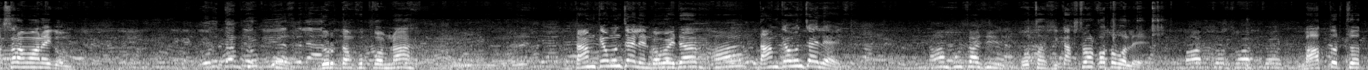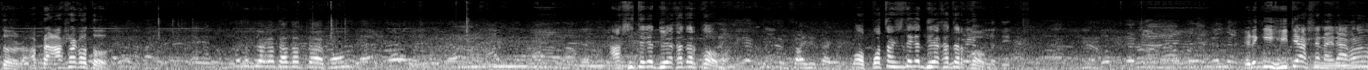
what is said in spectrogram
আসসালামু আলাইকুম। গরুর দাম খুব কম। গরুর দাম খুব কম না? দাম কেমন চাইলেন বাবা এটার দাম কেমন চাইলেন? দাম পঁচাশি। পঁচাশি। কাস্টমার কত বলে? বাহাত্তর চুয়াত্তর। আপনার আশা কত? আশি থেকে দুই এক হাজার কম? পঁচাশি পঁচাশি থেকে দুই এক হাজার কম। এটা কি হিটে আসে নাই না এখনও?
